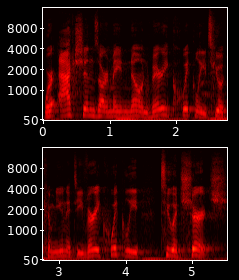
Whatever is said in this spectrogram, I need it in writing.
where actions are made known very quickly to a community very quickly to a church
